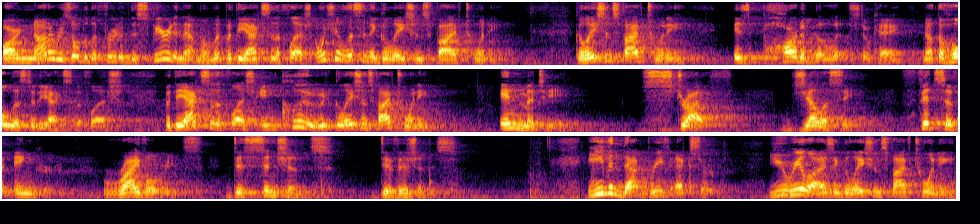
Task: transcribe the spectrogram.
are not a result of the fruit of the spirit in that moment, but the acts of the flesh. I want you to listen to Galatians 5:20. Galatians 5:20 is part of the list, okay? Not the whole list of the acts of the flesh, but the acts of the flesh include Galatians 5:20, enmity, strife, jealousy, fits of anger, rivalries, dissensions, divisions. Even that brief excerpt, you realize in Galatians 5:20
